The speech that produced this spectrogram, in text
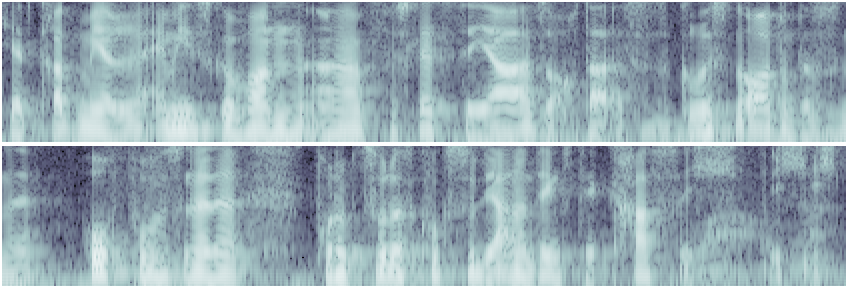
Die hat gerade mehrere Emmys gewonnen äh, fürs letzte Jahr. Also auch da ist es Größenordnung, das ist eine hochprofessionelle Produktion, das guckst du dir an und denkst dir, krass, ich, ich, ich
